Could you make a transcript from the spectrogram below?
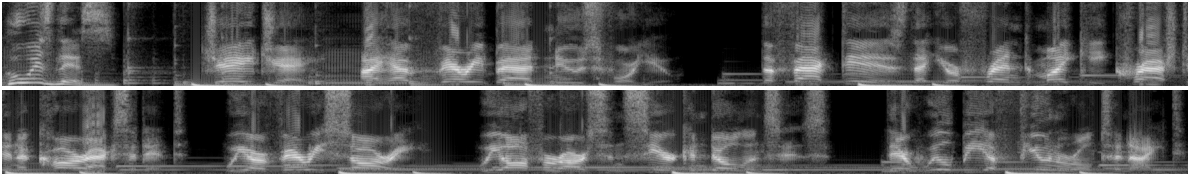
Who is this? JJ, I have very bad news for you. The fact is that your friend Mikey crashed in a car accident. We are very sorry. We offer our sincere condolences. There will be a funeral tonight.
